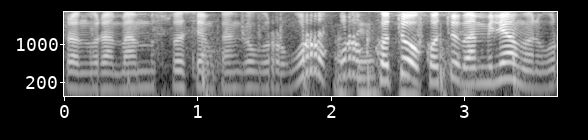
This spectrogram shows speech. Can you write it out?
Vuran vuran ben boost basıyorum kanka vur vur vur Okey. kötü o kötü ben biliyorum onu vur.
